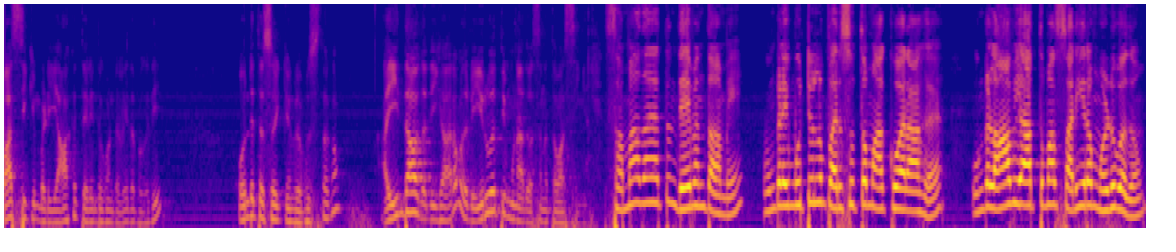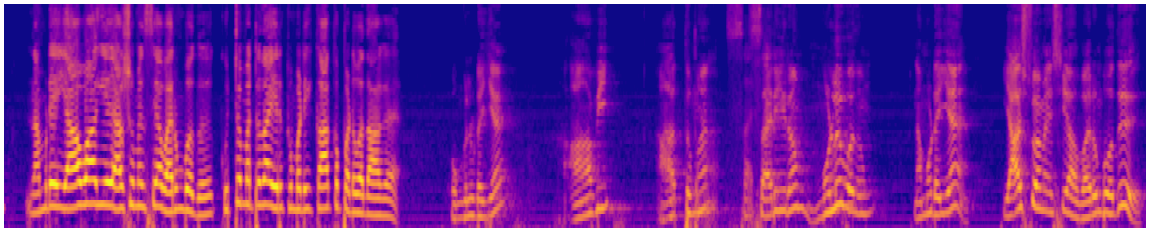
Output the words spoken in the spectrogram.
வாசிக்கும்படியாக தெரிந்து கொண்ட வேத பகுதி. ஒன்று தசைக்கின்ற புஸ்தகம். ஐந்தாவது அதிகாரம் அதோடைய இருபத்தி மூணாவது வசனத்தை வாசிங்க. சமாதானத்தின் தேவன் தாமே உங்களை முற்றிலும் பரிசுத்தமாக்குவாராக. உங்கள் ஆவி ஆத்மா சரீரம் முழுவதும் நம்முடைய யாவாகிய அசுமசியா வரும்போது குற்றமற்றதாக இருக்கும்படி காக்கப்படுவதாக. உங்களுடைய ஆவி ஆத்தும சரி. சரீரம். முழுவதும் நம்முடைய யாஸ்வமேசியா வரும்போது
